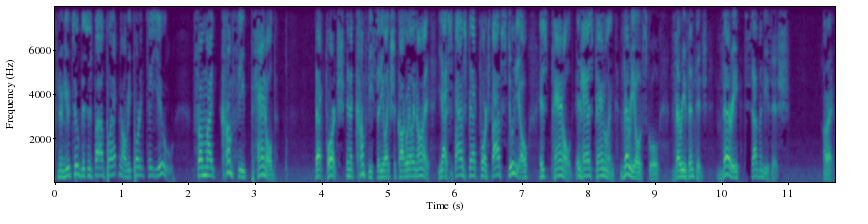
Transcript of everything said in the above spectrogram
afternoon, YouTube. This is Bob Plachno reporting to you from my comfy paneled back porch in a comfy city like Chicago, Illinois. Yes, Bob's back porch. Bob's studio is paneled. It has paneling. Very old school, very vintage, very 70s-ish. All right.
